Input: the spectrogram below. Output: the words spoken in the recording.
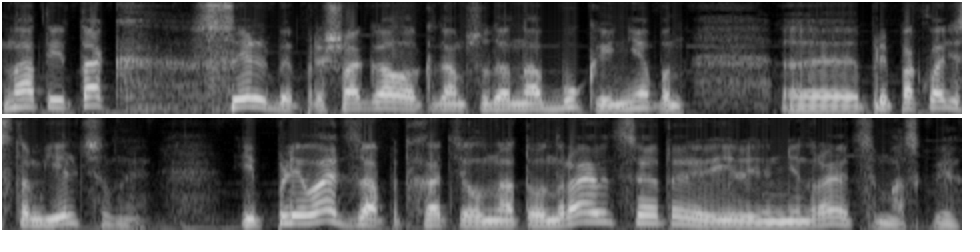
НАТО и так с Эльбы пришагала к нам сюда на Бук и Непан э, при покладистом Ельцине. И плевать Запад хотел на то, нравится это или не нравится Москве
